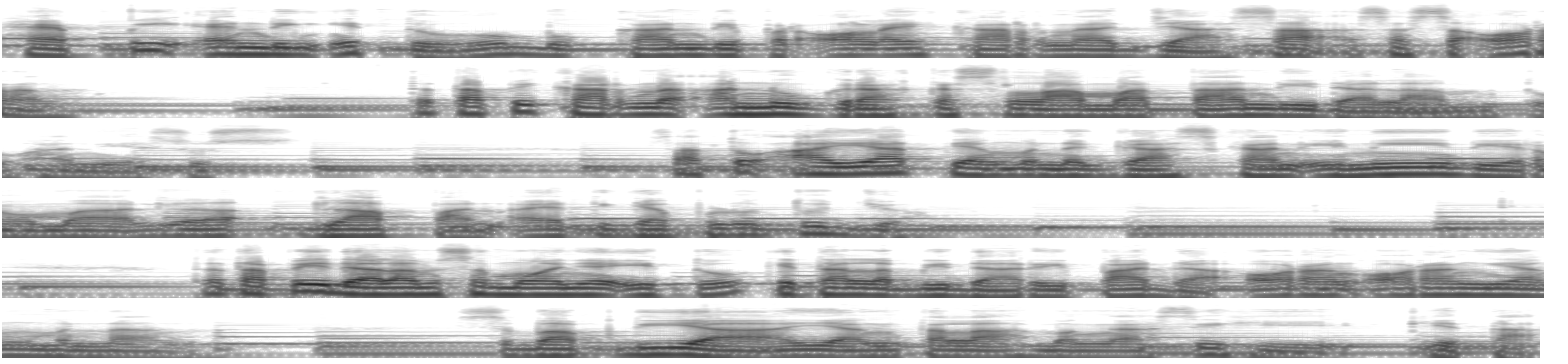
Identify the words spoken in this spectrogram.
Happy ending itu bukan diperoleh karena jasa seseorang, tetapi karena anugerah keselamatan di dalam Tuhan Yesus. Satu ayat yang menegaskan ini di Roma 8 ayat 37. Tetapi dalam semuanya itu kita lebih daripada orang-orang yang menang, sebab Dia yang telah mengasihi kita.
